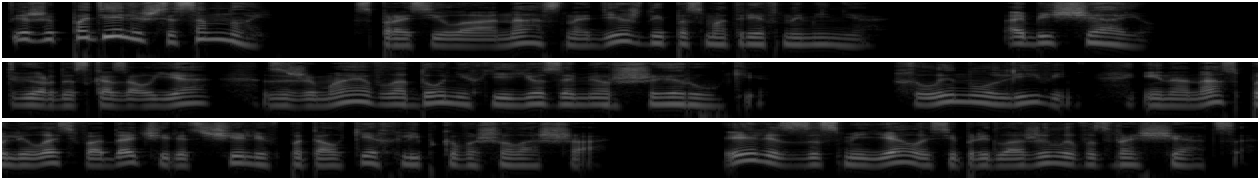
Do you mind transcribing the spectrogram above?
ты же поделишься со мной?» — спросила она с надеждой, посмотрев на меня. «Обещаю», — твердо сказал я, сжимая в ладонях ее замерзшие руки. Хлынул ливень, и на нас полилась вода через щели в потолке хлипкого шалаша. Элис засмеялась и предложила возвращаться.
